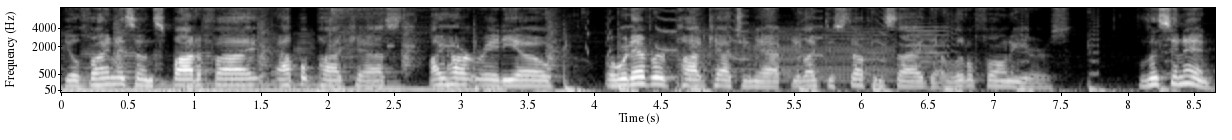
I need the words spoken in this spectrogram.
You'll find us on Spotify, Apple Podcasts, iHeartRadio, or whatever podcatching app you like to stuff inside that little phone of yours. Listen in.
